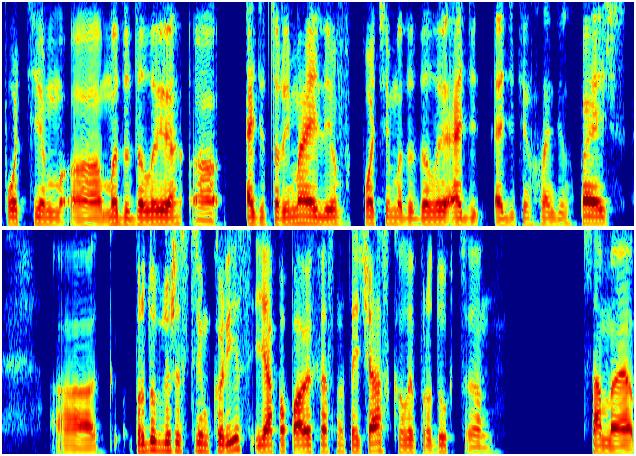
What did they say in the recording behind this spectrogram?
Потім е, ми додали е, едітор імейлів, потім ми додали editing landing page. Продукт дуже стрімко ріс, і я попав якраз на той час, коли продукт е, саме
